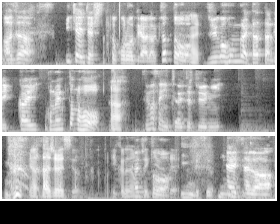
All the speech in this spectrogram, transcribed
あ、じゃあ、イチャイチャしたところで、あの、ちょっとはい15分ぐらい経ったんで、一回コメントの方、あ、すいません、イチャイチャ中に。いや、大丈夫ですよ。いくらでもできるんで。いいんですよ。いいイチャイ。チャが、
